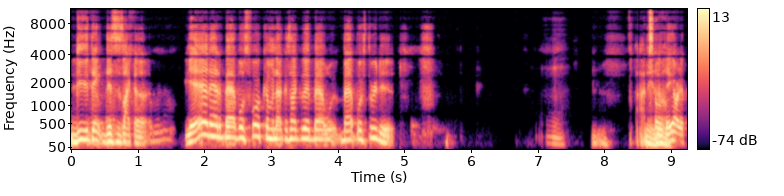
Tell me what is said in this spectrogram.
Do you think this is like a yeah? They had a Bad Boys Four coming out because how good Bad Boy- Bad Boys Three did. Mm. I So know. they already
